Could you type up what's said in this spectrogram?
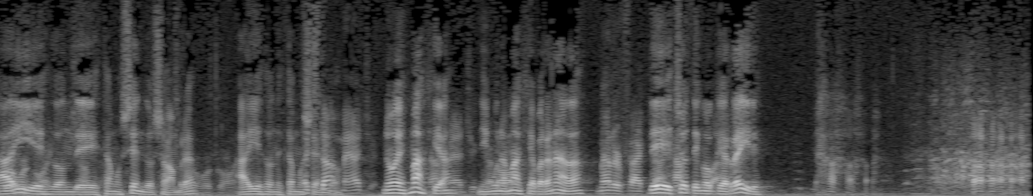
ahí es donde estamos yendo, Shambra. Ahí es donde estamos yendo. No es magia, ninguna magia para nada. De hecho, tengo que reír.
